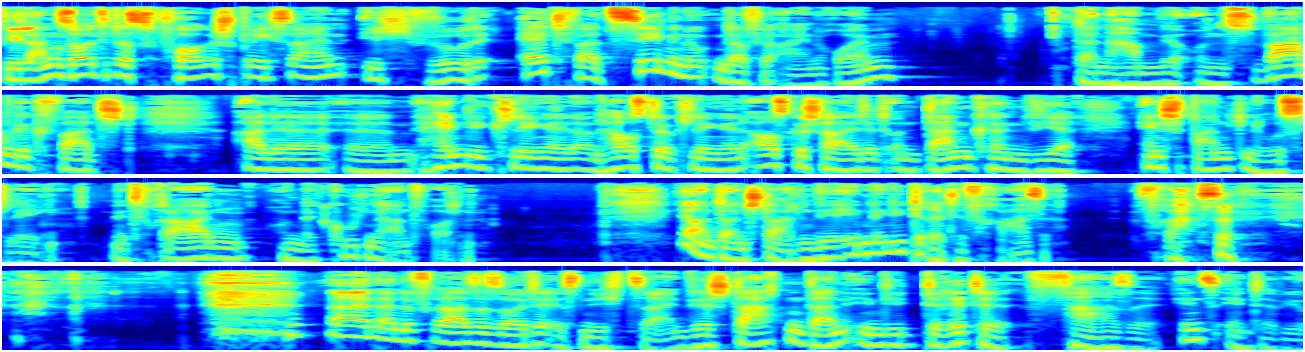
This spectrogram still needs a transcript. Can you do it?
Wie lang sollte das Vorgespräch sein? Ich würde etwa zehn Minuten dafür einräumen. Dann haben wir uns warm gequatscht, alle ähm, Handyklingeln und Haustürklingeln ausgeschaltet und dann können wir entspannt loslegen mit Fragen und mit guten Antworten. Ja, und dann starten wir eben in die dritte Phrase. Phrase. Nein, eine Phrase sollte es nicht sein. Wir starten dann in die dritte Phase, ins Interview.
